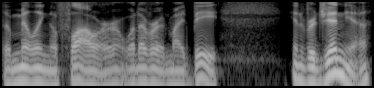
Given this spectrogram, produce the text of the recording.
the milling of flour, whatever it might be. In Virginia,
